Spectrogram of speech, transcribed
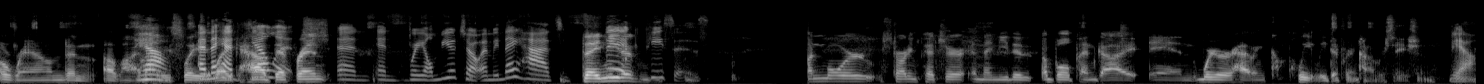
around and alive Yeah. obviously and they like had how Yelich different and and Realmuto. I mean, they had some they big needed pieces. one more starting pitcher and they needed a bullpen guy and we're having completely different conversation Yeah.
